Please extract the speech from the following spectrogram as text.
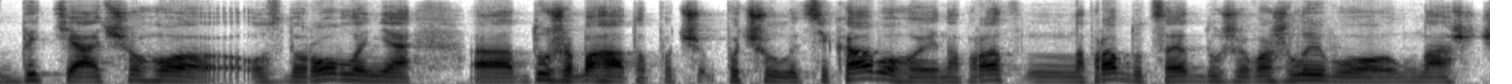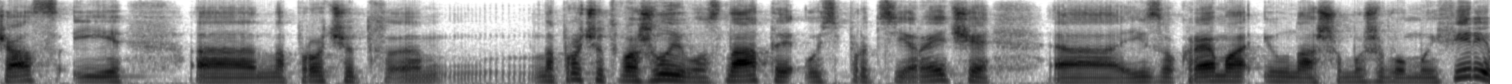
дитячого оздоровлення. Е, дуже багато поч- почули цікавого, і направ, направду це дуже важливо у наш час і е, напрочуд, е, напрочуд важливо знати ось про ці речі, е, і, зокрема, і у нашому живому ефірі.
